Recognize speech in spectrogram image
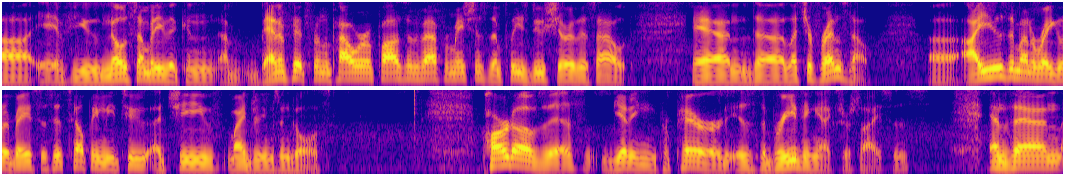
Uh, if you know somebody that can uh, benefit from the power of positive affirmations, then please do share this out and uh, let your friends know. Uh, I use them on a regular basis. It's helping me to achieve my dreams and goals. Part of this, getting prepared, is the breathing exercises. And then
